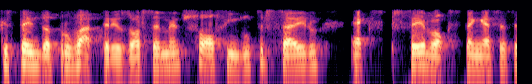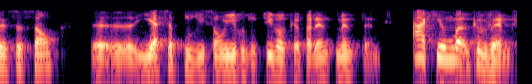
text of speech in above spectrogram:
que, tendo aprovado três orçamentos, só ao fim do terceiro é que se perceba ou que se tenha essa sensação uh, e essa posição irredutível que aparentemente temos. Há aqui uma que vemos,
